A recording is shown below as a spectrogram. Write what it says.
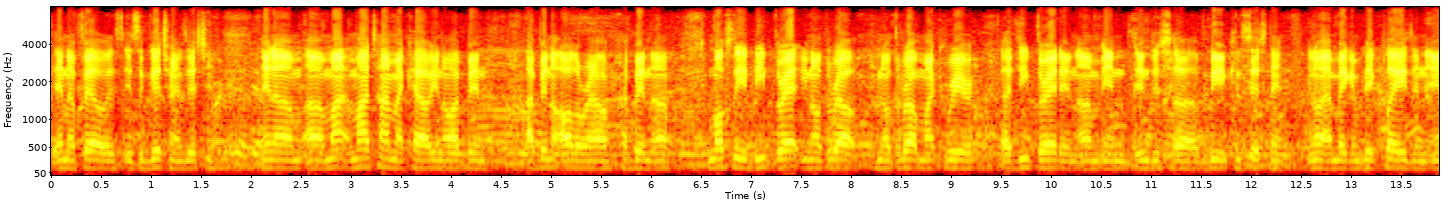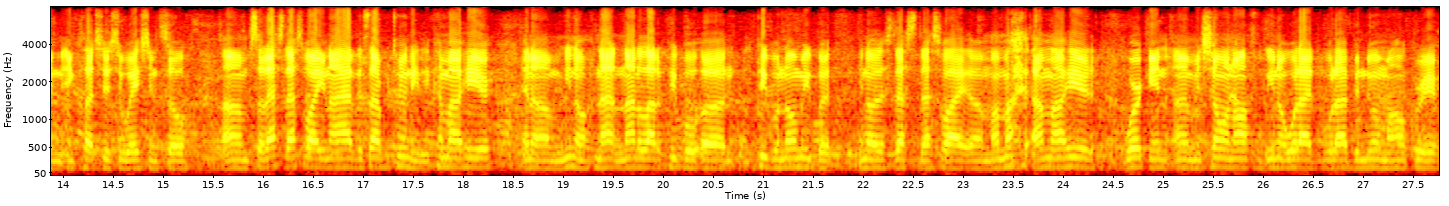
the NFL. It's, it's a good transition. And um, uh, my my time at Cal, you know, I've been I've been all around. I've been uh, mostly a deep threat, you know, throughout you know throughout my career, a deep threat and um and just uh, being consistent, you know, at making big plays in, in, in clutch situations. So um, so that's that's why you know I have this opportunity to come out here and um, you know not not a lot of people uh, people know me, but you know that's that's that's why um, I'm out, I'm out here working um, and showing off you know what I what I've been doing my whole career.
